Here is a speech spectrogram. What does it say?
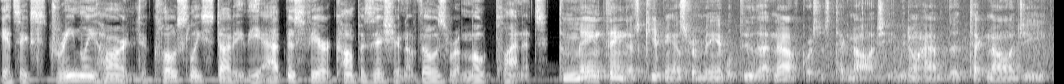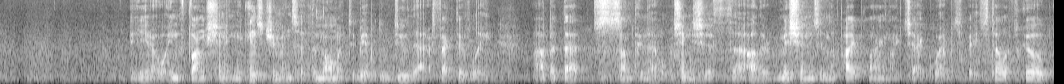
it's extremely hard to closely study the atmospheric composition of those remote planets. The main thing that's keeping us from being able to do that now, of course, is technology. We don't have the technology, you know, in functioning instruments at the moment to be able to do that effectively. Uh, but that's something that will change with uh, other missions in the pipeline, like James Webb Space Telescope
